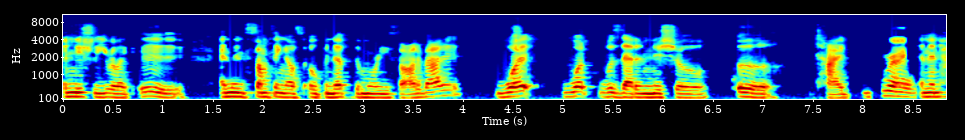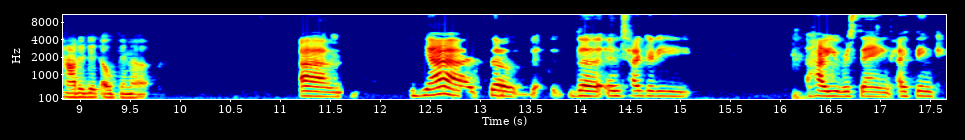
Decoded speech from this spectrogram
initially you were like Ugh, and then something else opened up the more you thought about it. What what was that initial uh tied right. And then how did it open up? Um yeah so the integrity how you were saying i think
